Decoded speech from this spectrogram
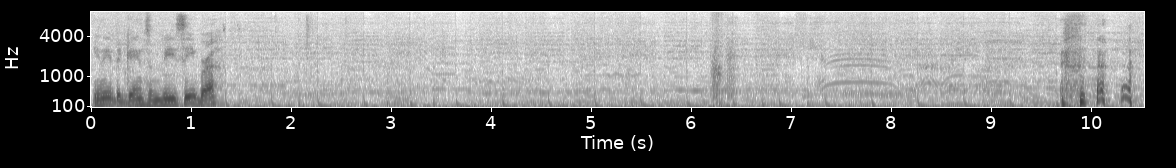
You need to gain some VC, bruh.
